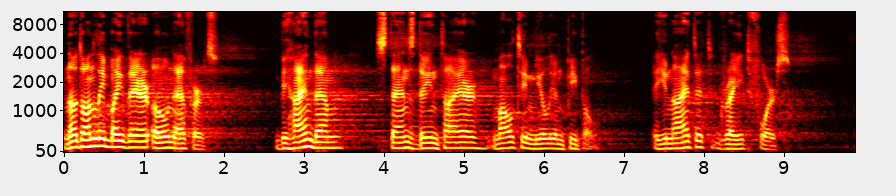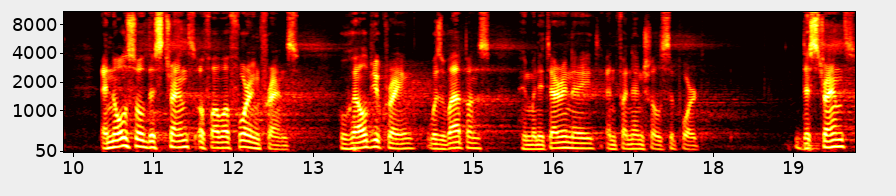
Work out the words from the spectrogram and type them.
not only by their own efforts, behind them stands the entire multi million people, a united great force. And also the strength of our foreign friends who help Ukraine with weapons, humanitarian aid, and financial support. The strength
